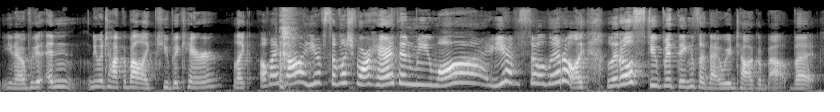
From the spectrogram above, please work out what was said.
You know, because, and we would talk about like pubic hair. Like, oh my god, you have so much more hair than me. Why? You have so little. Like little stupid things like that we'd talk about. But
